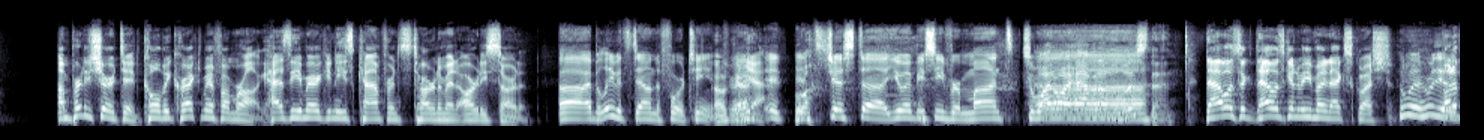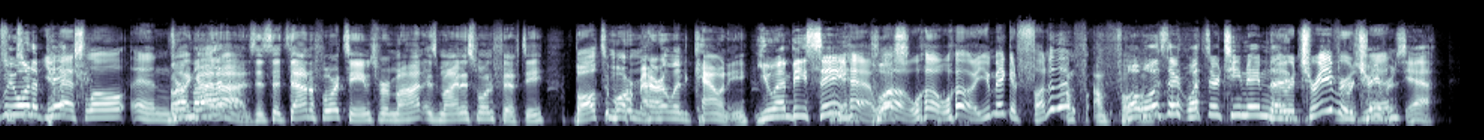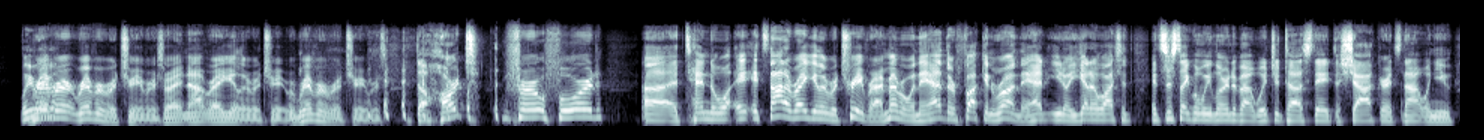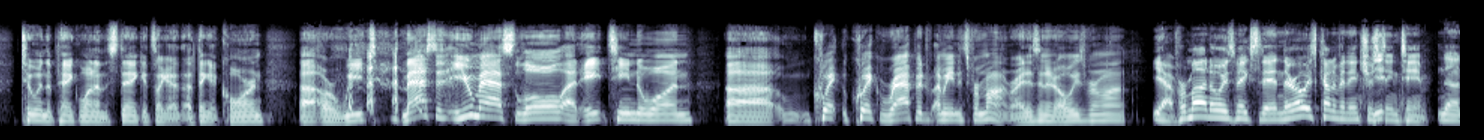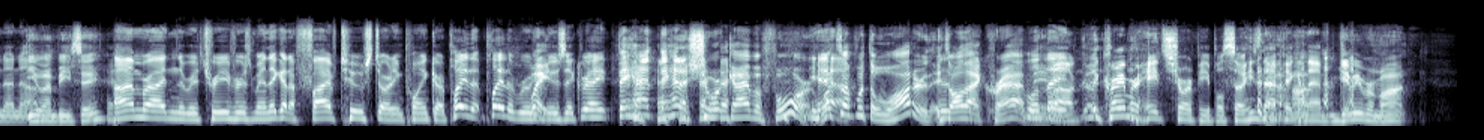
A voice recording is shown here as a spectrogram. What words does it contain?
I'm pretty sure it did. Colby, correct me if I'm wrong. Has the American East Conference tournament already started? Uh, I believe it's down to four teams. Okay. right? Yeah. It, it's just uh, UMBC Vermont. So why do I have it on the uh, list then? That was a, that was going to be my next question. Who, who are the But if we wanna teams? pick- UMass Lowell and Well, I got odds. It's it's down to four teams. Vermont is minus one fifty. Baltimore, Maryland County. UMBC. yeah. plus- whoa, whoa, whoa! Are you making fun of them? I'm, f- I'm full. What was their what's their team name? The Retrievers, Retrievers. Yeah. We river were river retrievers, right? Not regular retriever. River retrievers. the heart for Ford uh, at ten to one. It's not a regular retriever. I remember when they had their fucking run. They had you know you got to watch it. It's just like when we learned about Wichita State, the shocker. It's not when you two in the pink, one in the stink. It's like a thing of corn uh, or wheat. Mass UMass Lowell at eighteen to one. Uh, quick, quick, rapid. I mean, it's Vermont, right? Isn't it always Vermont? Yeah. Vermont always makes it in. They're always kind of an interesting team. No, no, no. UMBC. I'm riding the Retrievers, man. They got a five-two starting point guard. Play the play the Rudy Wait. music, right? They had they had a short guy before. Yeah. What's up with the water? It's all that crap. Well, man. they- Well, Kramer hates short people, so he's not picking Uh, them. Give me Vermont.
